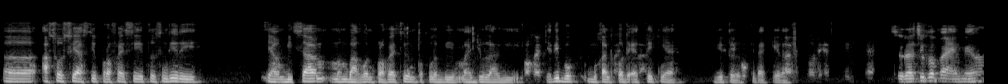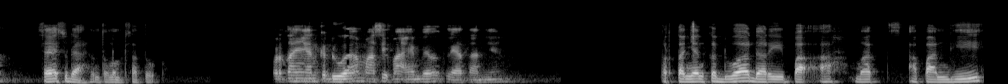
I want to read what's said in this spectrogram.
uh, asosiasi profesi itu sendiri yang bisa membangun profesi untuk lebih maju lagi. Jadi bu bukan kode etiknya, gitu kira-kira. Sudah cukup Pak Emil? Saya sudah untuk nomor satu. Pertanyaan kedua masih Pak Emil kelihatannya. Pertanyaan kedua dari Pak Ahmad Apandi,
